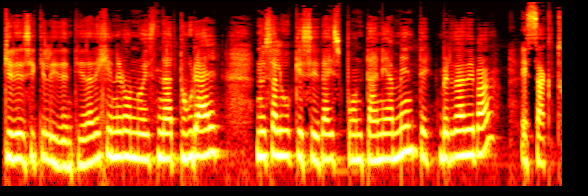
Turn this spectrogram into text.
quiere decir que la identidad de género no es natural, no es algo que se da espontáneamente, ¿verdad, Eva? Exacto.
